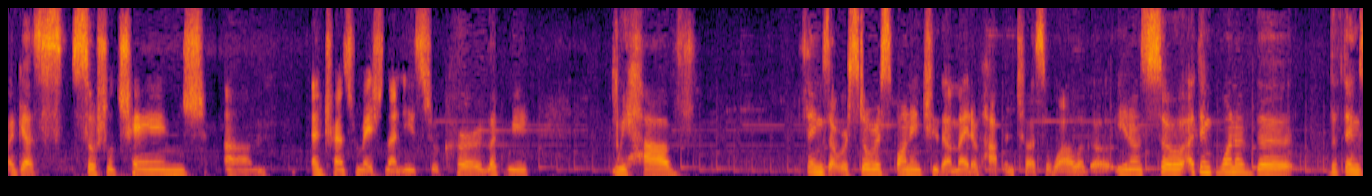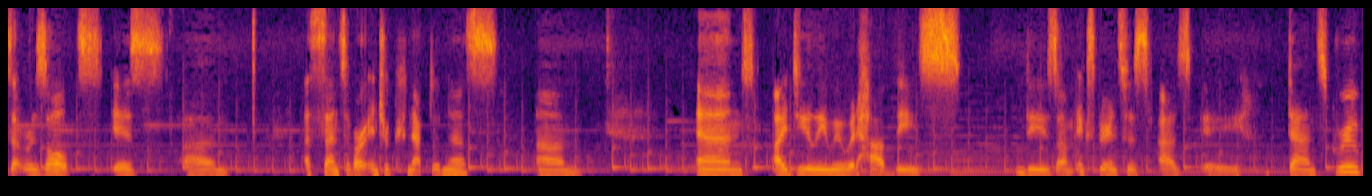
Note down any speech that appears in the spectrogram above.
I guess, social change um, and transformation that needs to occur. Like we, we have things that we're still responding to that might have happened to us a while ago you know so i think one of the the things that results is um, a sense of our interconnectedness um, and ideally we would have these these um, experiences as a dance group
